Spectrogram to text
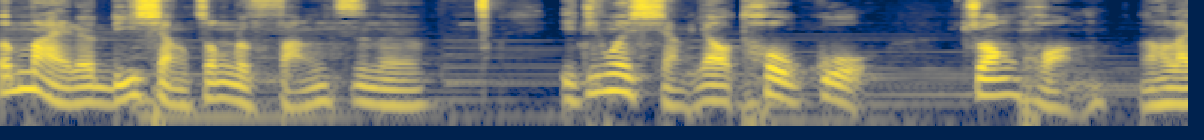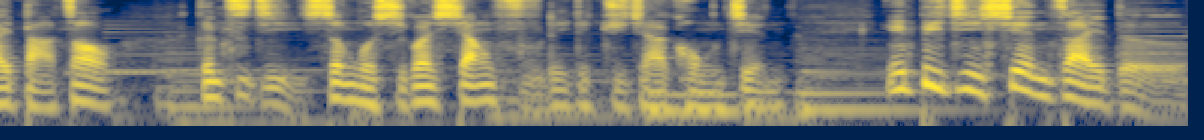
而买了理想中的房子呢，一定会想要透过装潢，然后来打造跟自己生活习惯相符的一个居家空间。因为毕竟现在的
